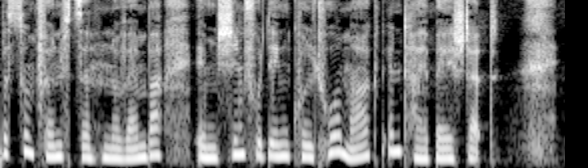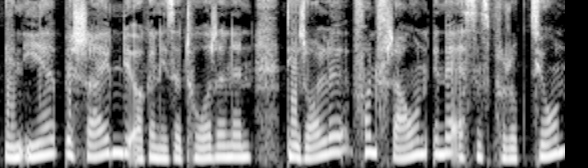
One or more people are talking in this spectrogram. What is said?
bis zum 15. November im Shinfuding Kulturmarkt in Taipei statt. In ihr beschreiben die Organisatorinnen die Rolle von Frauen in der Essensproduktion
